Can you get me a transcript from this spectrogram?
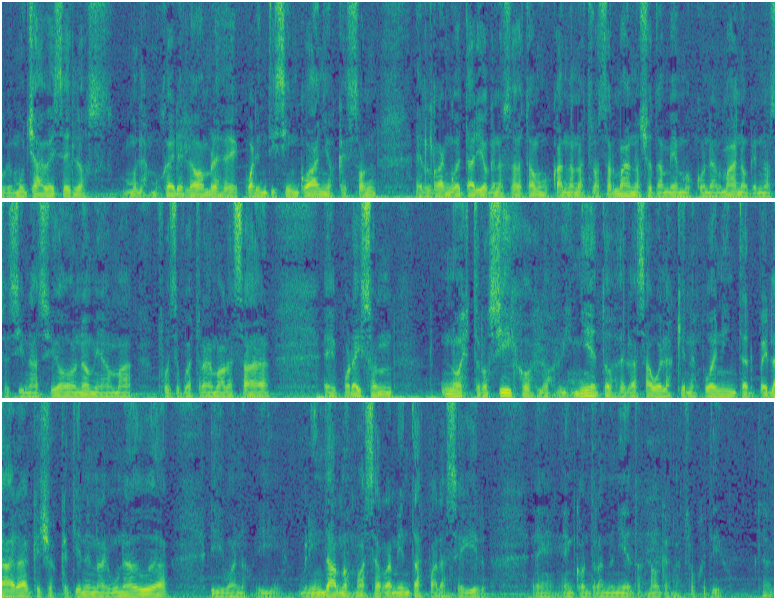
Porque muchas veces los, las mujeres, los hombres de 45 años, que son el rango etario que nosotros estamos buscando a nuestros hermanos, yo también busco un hermano que no sé si nació no, mi mamá fue secuestrada embarazada, eh, por ahí son nuestros hijos, los bisnietos de las abuelas, quienes pueden interpelar a aquellos que tienen alguna duda y bueno, y brindarnos más herramientas para seguir eh, encontrando nietos, ¿no? que es nuestro objetivo. Claro.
